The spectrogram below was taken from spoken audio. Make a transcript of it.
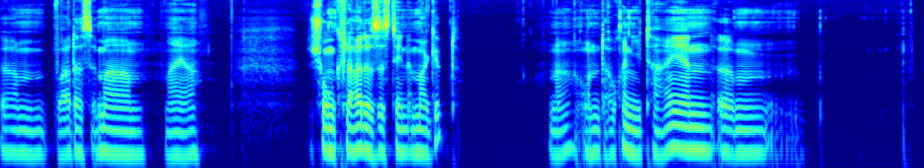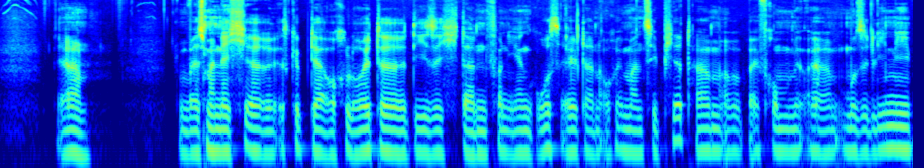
ähm, war das immer, naja, schon klar, dass es den immer gibt. Ne? Und auch in Italien, ähm, ja, weiß man nicht, äh, es gibt ja auch Leute, die sich dann von ihren Großeltern auch emanzipiert haben, aber bei Frau äh, Mussolini,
